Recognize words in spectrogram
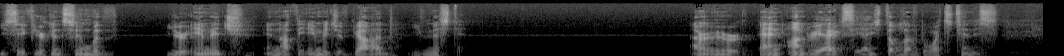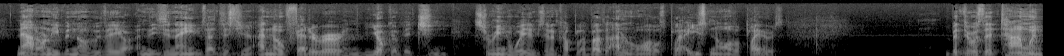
You see, if you're consumed with your image and not the image of God, you've missed it. I remember and Andre Agassi. I used to love to watch tennis. Now I don't even know who they are and these names. I just I know Federer and Djokovic and Serena Williams and a couple of others. I don't know all those players. I used to know all the players. But there was a time when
